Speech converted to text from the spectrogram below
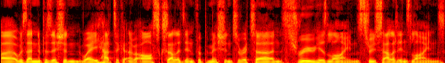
uh, was then in a position where he had to kind of ask Saladin for permission to return through his lines, through Saladin's lines,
